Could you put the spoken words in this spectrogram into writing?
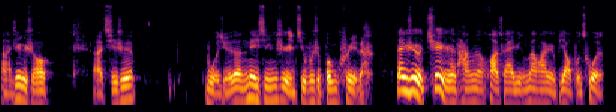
啊！这个时候，啊，其实我觉得内心是几乎是崩溃的。但是确实他们画出来这个漫画是比较不错的，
